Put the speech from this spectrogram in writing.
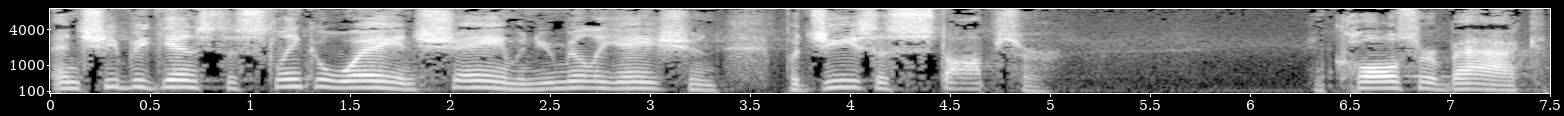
And she begins to slink away in shame and humiliation. But Jesus stops her and calls her back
